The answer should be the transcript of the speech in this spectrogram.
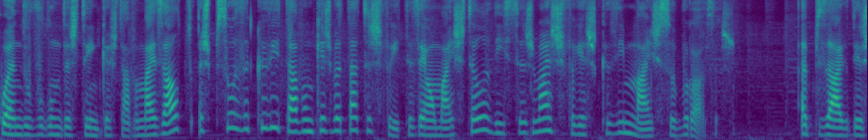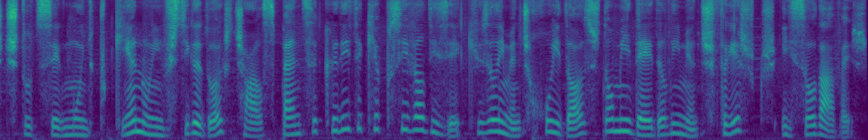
Quando o volume das trincas estava mais alto, as pessoas acreditavam que as batatas fritas eram mais estaladiças, mais frescas e mais saborosas. Apesar deste estudo ser muito pequeno, o investigador Charles Spence acredita que é possível dizer que os alimentos ruidosos dão uma ideia de alimentos frescos e saudáveis.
